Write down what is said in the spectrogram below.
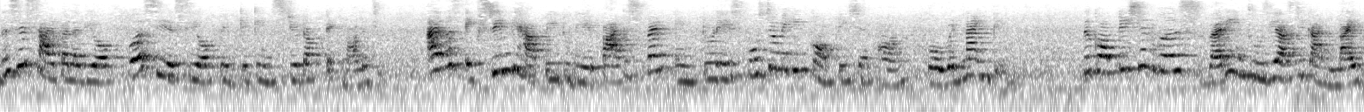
This is Sai Pallavi of first CSC of PVKK Institute of Technology I was extremely happy to be a participant in today's poster making competition on COVID-19. The competition was very enthusiastic and lively.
